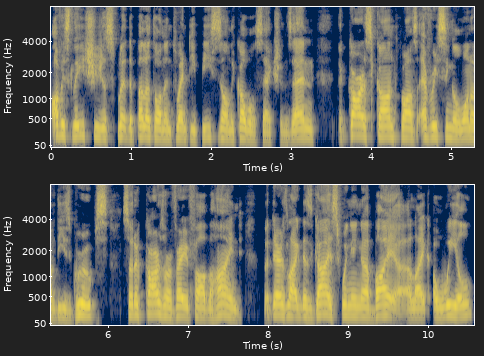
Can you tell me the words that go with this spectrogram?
obviously she just split the peloton in 20 pieces on the cobble sections. And the cars can't pass every single one of these groups. So the cars are very far behind. But there's like this guy swinging a by uh, like a wheel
